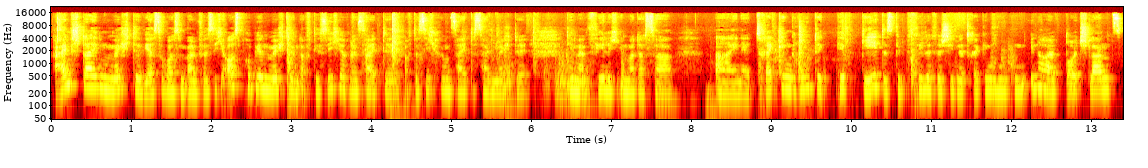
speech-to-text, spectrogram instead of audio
einsteigen möchte, wer sowas mal für sich ausprobieren möchte und auf die sichere Seite, auf der sicheren Seite sein möchte, dem empfehle ich immer, dass er eine Trekkingroute gibt, geht. Es gibt viele verschiedene Trekkingrouten innerhalb Deutschlands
